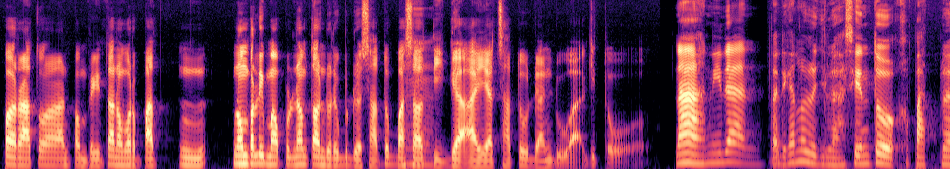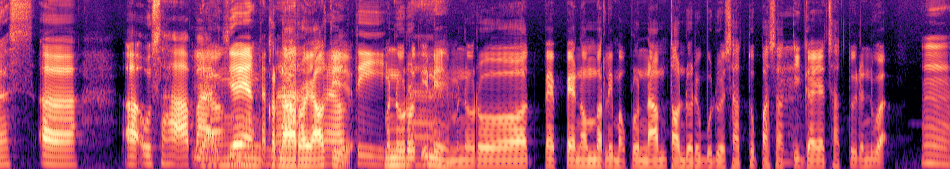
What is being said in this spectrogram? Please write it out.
peraturan pemerintah nomor 4 mm, nomor 56 tahun 2021 pasal Hmm. 3 ayat 1 dan 2 gitu. Nah, nih Dan, tadi kan lo udah jelasin tuh ke 14 eh eh, usaha apa Yang aja yang kena, kena royalti. royalti. Menurut Nah, ini, menurut PP nomor 56 tahun 2021 pasal Hmm. 3 ayat 1 dan 2. hmm,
